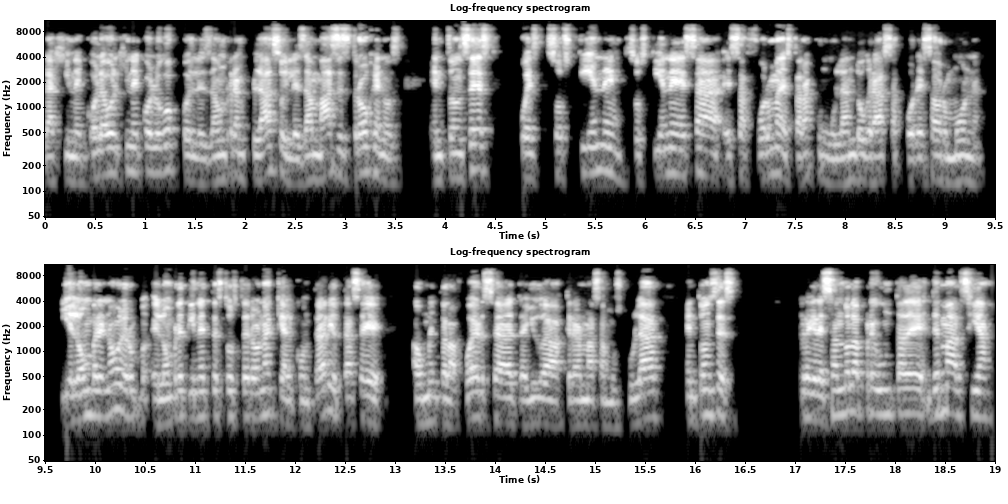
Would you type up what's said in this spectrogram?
la ginecóloga o el ginecólogo pues les da un reemplazo y les da más estrógenos. Entonces, pues sostiene, sostiene esa, esa forma de estar acumulando grasa por esa hormona. Y el hombre no, el hombre tiene testosterona que al contrario te hace, aumenta la fuerza, te ayuda a crear masa muscular. Entonces, regresando a la pregunta de, de Marcia,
